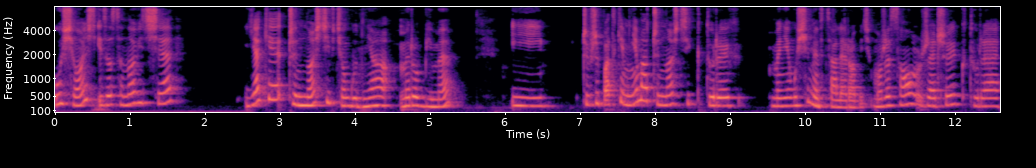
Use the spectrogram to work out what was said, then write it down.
usiąść i zastanowić się, jakie czynności w ciągu dnia my robimy, i czy przypadkiem nie ma czynności, których my nie musimy wcale robić? Może są rzeczy, które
